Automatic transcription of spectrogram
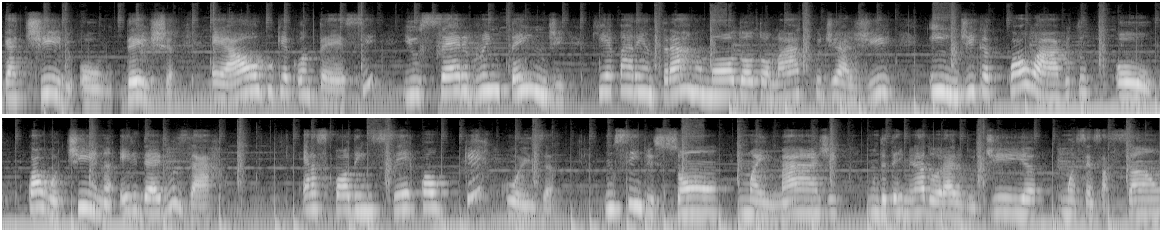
Gatilho ou deixa é algo que acontece e o cérebro entende que é para entrar no modo automático de agir e indica qual hábito ou qual rotina ele deve usar. Elas podem ser qualquer coisa: um simples som, uma imagem, um determinado horário do dia, uma sensação,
